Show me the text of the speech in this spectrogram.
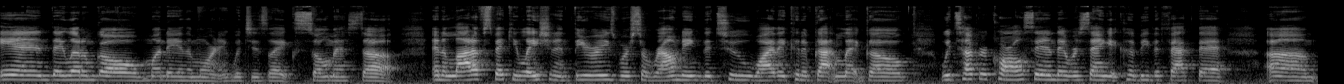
and they let them go Monday in the morning, which is like so messed up. And a lot of speculation and theories were surrounding the two, why they could have gotten let go. With Tucker Carlson, they were saying it could be the fact that um,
